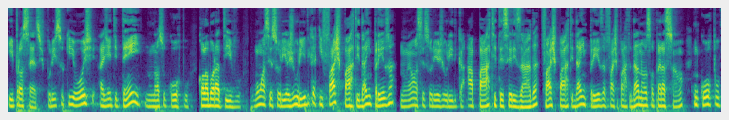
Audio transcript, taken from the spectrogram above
e processos. Por isso que hoje a gente tem no nosso corpo colaborativo uma assessoria jurídica que faz parte da empresa, não é uma assessoria jurídica à parte terceirizada, faz parte da empresa, faz parte da nossa operação, um corpo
